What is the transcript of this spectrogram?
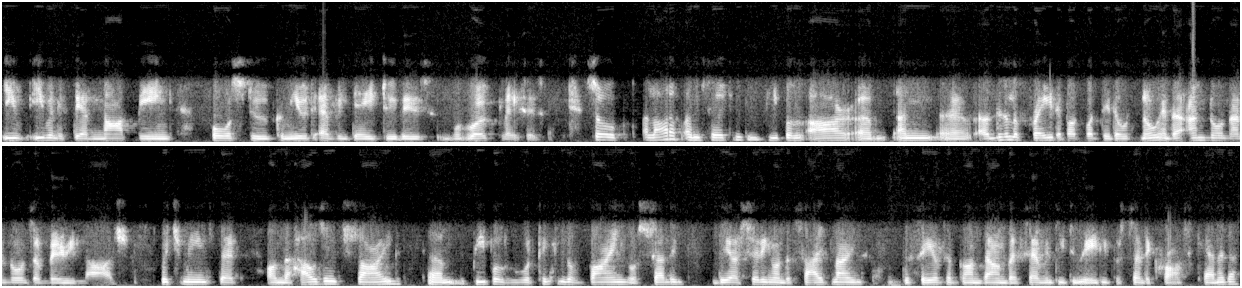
even if they are not being forced to commute every day to these workplaces. So a lot of uncertainty. People are um, un, uh, a little afraid about what they don't know, and the unknown unknowns are very large, which means that on the housing side, um, people who were thinking of buying or selling they are sitting on the sidelines. The sales have gone down by 70 to 80 percent across Canada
